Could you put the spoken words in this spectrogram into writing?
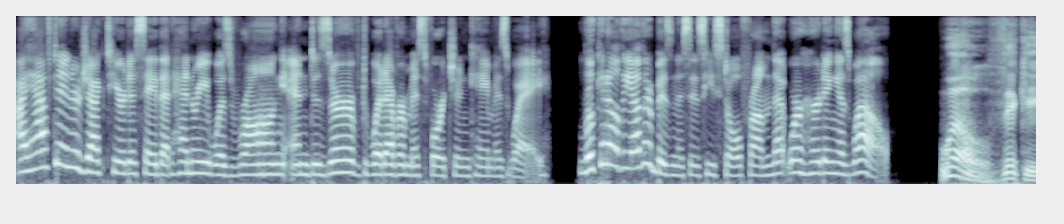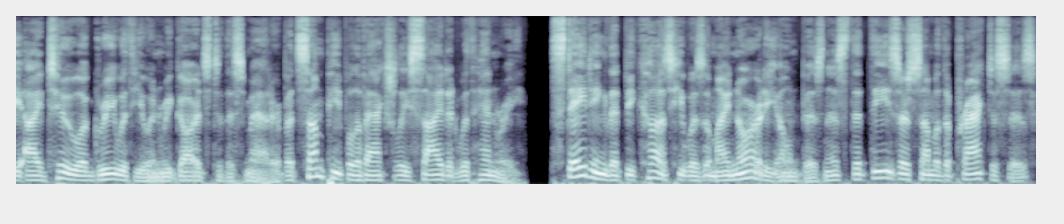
I have to interject here to say that Henry was wrong and deserved whatever misfortune came his way. Look at all the other businesses he stole from that were hurting as well. Well, Vicky, I too agree with you in regards to this matter, but some people have actually sided with Henry, stating that because he was a minority-owned business that these are some of the practices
